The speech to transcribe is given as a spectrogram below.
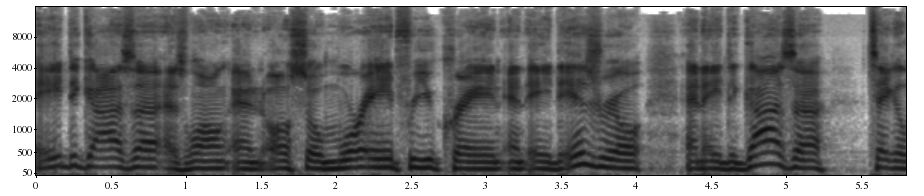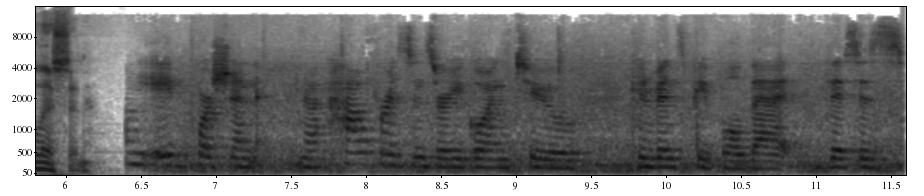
Aid to Gaza, as long and also more aid for Ukraine and aid to Israel and aid to Gaza. Take a listen. On the aid portion, you know, how, for instance, are you going to convince people that this is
